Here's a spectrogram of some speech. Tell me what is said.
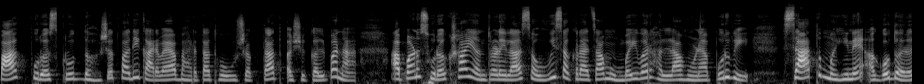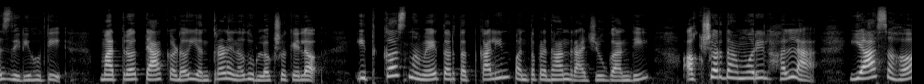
पाक पुरस्कृत दहशतवादी कारवाया भारतात होऊ शकतात अशी कल्पना आपण सुरक्षा यंत्रणेला सव्वीस अकराचा मुंबईवर हल्ला होण्यापूर्वी सात महिने अगोदरच दिली होती. मात्र त्याकडं यंत्रणेनं दुर्लक्ष केलं. इतकंच नव्हे तर तत्कालीन पंतप्रधान राजीव गांधी अक्षरधामवरील हल्ला यासह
